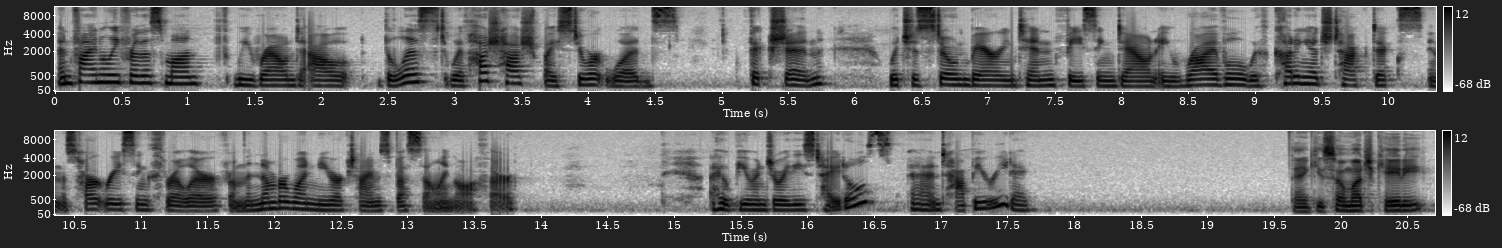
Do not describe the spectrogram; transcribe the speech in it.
And finally, for this month, we round out the list with Hush Hush by Stuart Woods, fiction, which is Stone Barrington facing down a rival with cutting edge tactics in this heart racing thriller from the number one New York Times bestselling author. I hope you enjoy these titles and happy reading. Thank you so much, Katie.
